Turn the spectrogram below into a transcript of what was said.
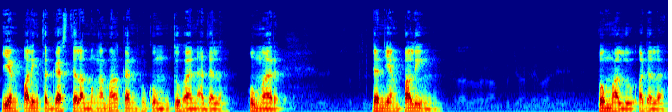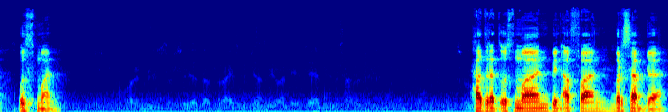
Yang paling tegas dalam mengamalkan hukum Tuhan adalah Umar dan yang paling pemalu adalah Utsman. Hadrat Utsman bin Affan bersabda,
